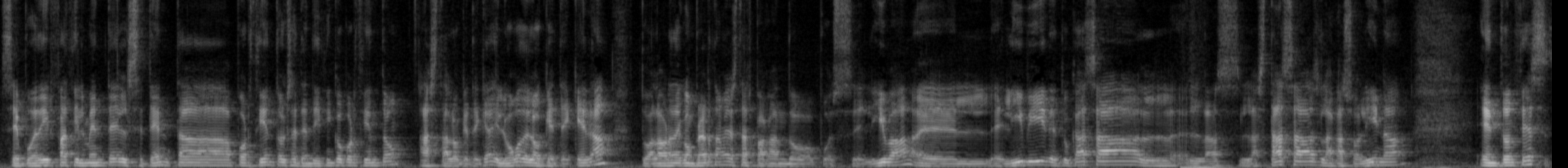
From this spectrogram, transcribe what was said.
se puede ir fácilmente el 70%, el 75% hasta lo que te queda. Y luego de lo que te queda, tú a la hora de comprar también estás pagando pues el IVA, el, IBI de tu casa, las, tasas, la gasolina. Entonces,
